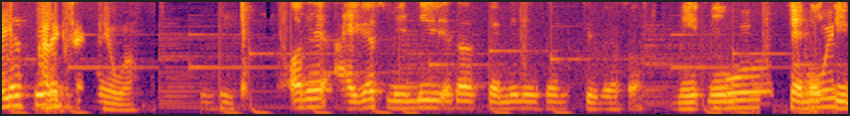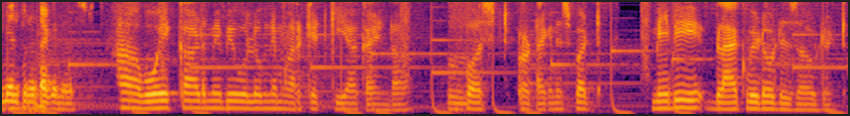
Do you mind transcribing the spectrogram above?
ये- correct set नहीं हुआ और आई गेस मेनली ऐसा फेमिनिज्म के वजह से मेन वो फीमेल प्रोटैगनिस्ट हाँ वो एक कार्ड में भी वो लोग ने मार्केट किया kinda first protagonist but may be Black Widow deserved it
